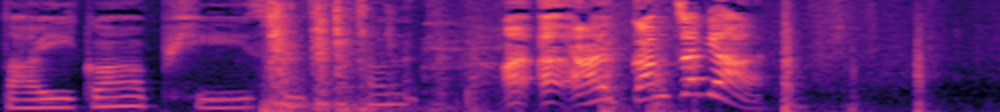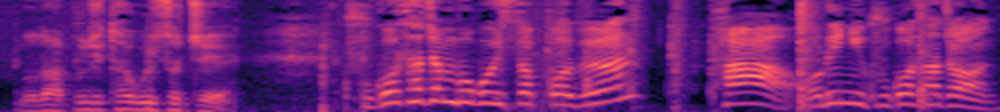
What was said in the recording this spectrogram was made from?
나이가 비슷한 아, 아, 아 깜짝이야. 너 나쁜 짓 하고 있었지? 국어 사전 보고 있었거든. 봐, 어린이 국어 사전.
